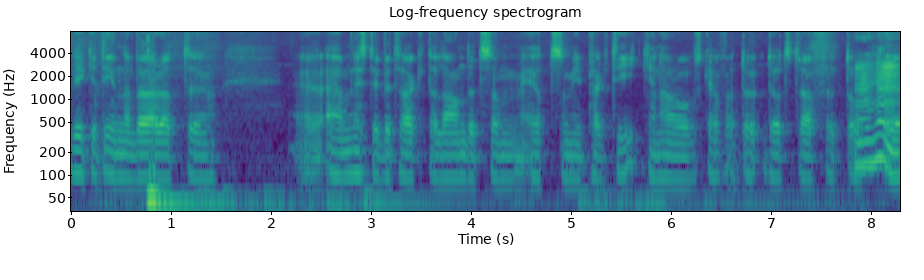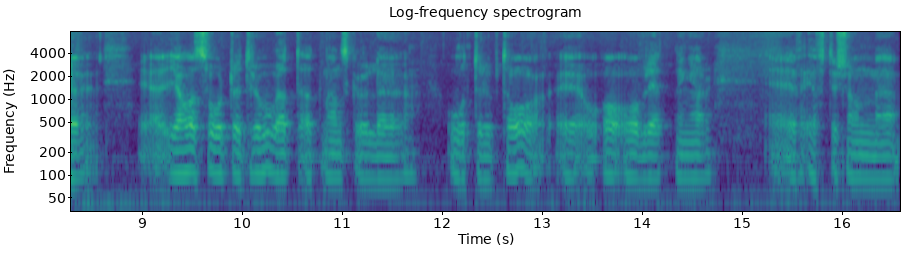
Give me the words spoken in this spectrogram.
Vilket innebär att eh, Amnesty betraktar landet som ett som i praktiken har avskaffat dödsstraffet. Och, mm. eh, jag har svårt att tro att, att man skulle återuppta eh, avrättningar eh, eftersom eh,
